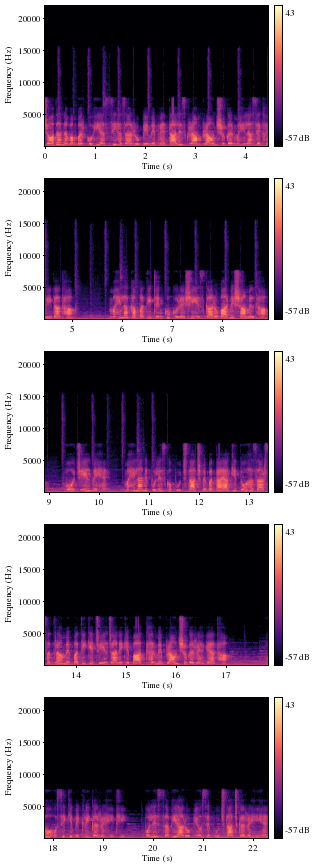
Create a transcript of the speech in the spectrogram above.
14 नवंबर को ही अस्सी हज़ार रूपए में 45 ग्राम ब्राउन शुगर महिला से खरीदा था। महिला का पति टिंकू कुरैशी इस कारोबार में शामिल था। वो जेल में है। महिला ने पुलिस को पूछताछ में बताया कि 2017 में पति के जेल जाने के बाद घर में ब्राउन शुगर रह गया था। वो उसी की बिक्री कर रही थी। पुलिस सभी आरोपियों से पूछताछ कर रही है।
